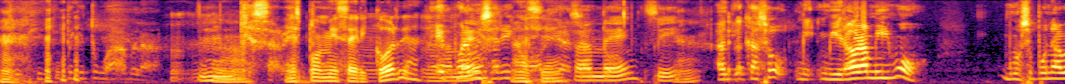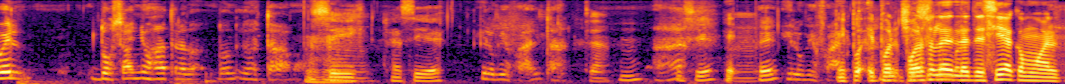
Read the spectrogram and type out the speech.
¿De qué tú hablas? Mm. ¿Qué sabes? es por misericordia. Es por Amén. Así misericordia. Amén, sí. ¿Acaso, mi- mira ahora mismo, uno se pone a ver dos años atrás dónde, dónde estábamos Sí, así es. Y lo que falta? Sí. Ah, Sí. y lo que falta. Y por, y por- por eso les decía como el-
